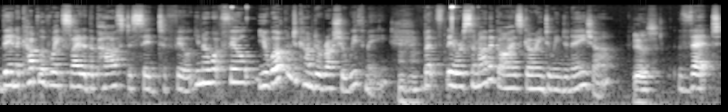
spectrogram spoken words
Then a couple of weeks later, the pastor said to Phil, You know what, Phil, you're welcome to come to Russia with me, Mm-hmm. but there are some other guys going to Indonesia Yes. that,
